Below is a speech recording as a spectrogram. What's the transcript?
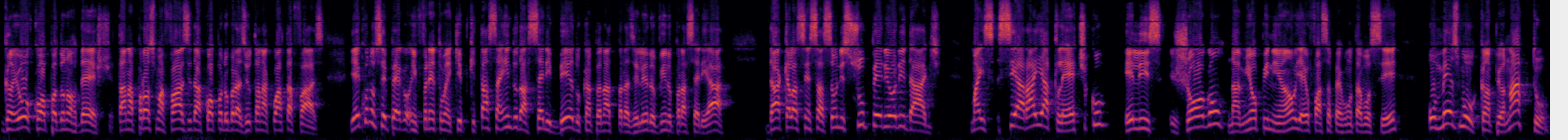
Ganhou a Copa do Nordeste, está na próxima fase da Copa do Brasil, está na quarta fase. E aí, quando você pega, enfrenta uma equipe que está saindo da Série B do Campeonato Brasileiro, vindo para a Série A, dá aquela sensação de superioridade. Mas Ceará e Atlético, eles jogam, na minha opinião, e aí eu faço a pergunta a você, o mesmo campeonato?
